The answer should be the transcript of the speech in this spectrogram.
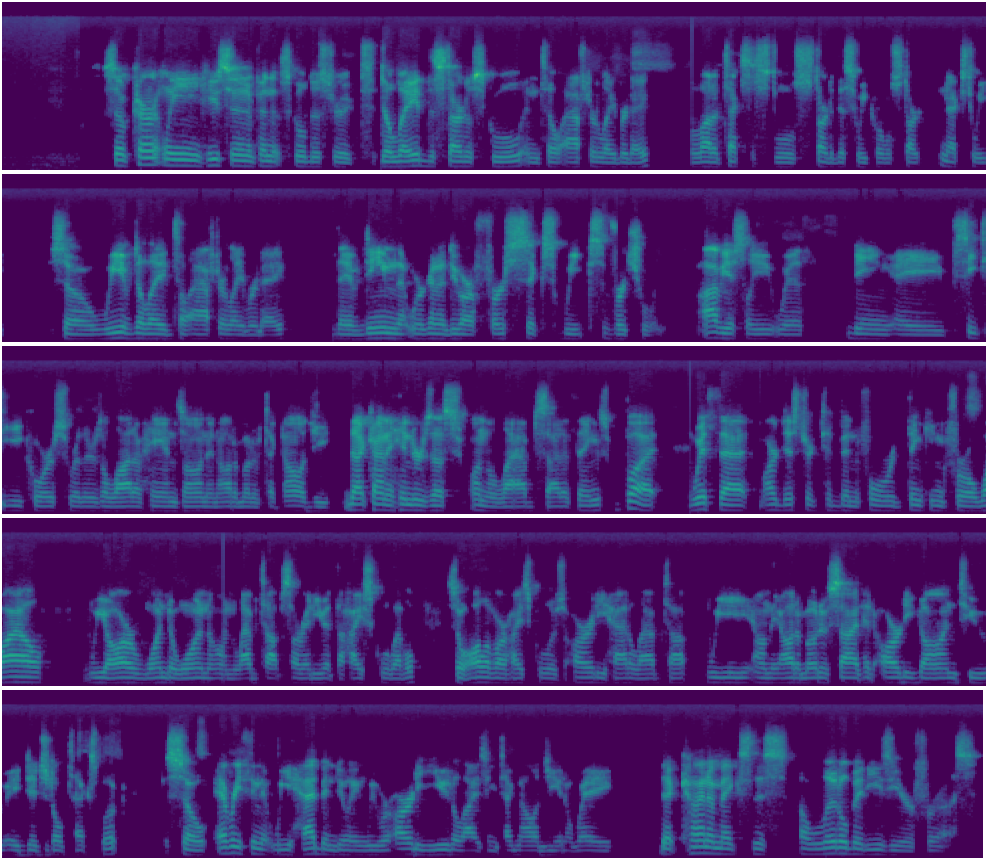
So currently, Houston Independent School District delayed the start of school until after Labor Day. A lot of Texas schools started this week or will start next week. So we have delayed till after Labor Day. They have deemed that we're going to do our first six weeks virtually. Obviously, with being a CTE course where there's a lot of hands on in automotive technology, that kind of hinders us on the lab side of things. But with that, our district had been forward thinking for a while. We are one to one on laptops already at the high school level. So all of our high schoolers already had a laptop. We on the automotive side had already gone to a digital textbook. So everything that we had been doing, we were already utilizing technology in a way that kind of makes this a little bit easier for us.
